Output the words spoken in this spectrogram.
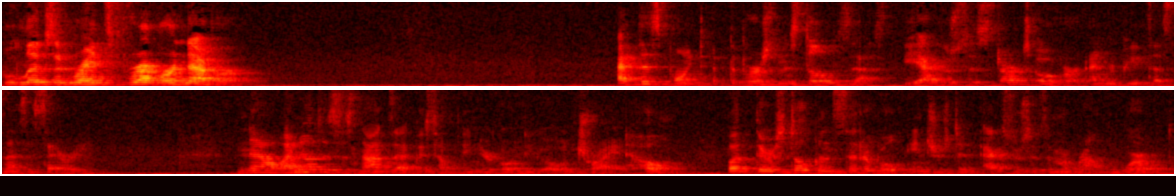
who lives and reigns forever and ever. At this point, if the person is still possessed, the exorcist starts over and repeats as necessary. Now, I know this is not exactly something you're going to go and try at home, but there is still considerable interest in exorcism around the world.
